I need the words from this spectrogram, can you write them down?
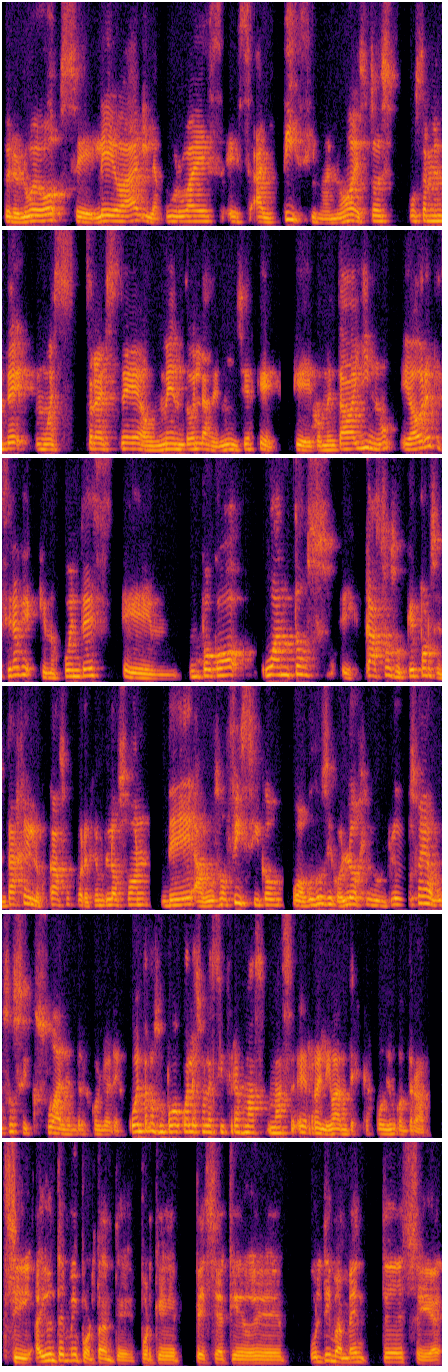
pero luego se eleva y la curva es, es altísima, ¿no? Esto es justamente muestra este aumento en las denuncias que, que comentaba Gino. Y ahora quisiera que, nos cuentes eh, un poco cuántos eh, casos o qué porcentaje de los casos, por ejemplo, son de abuso físico o abuso psicológico, incluso hay abuso sexual entre escolares. Cuéntanos un poco cuáles son las cifras más, más eh, relevantes que has podido encontrar. Sí, hay un tema importante, porque pese a que últimamente se, ha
